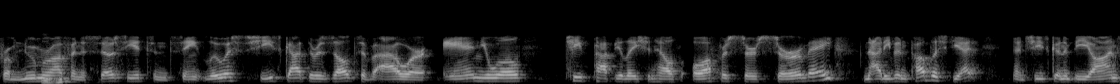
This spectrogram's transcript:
from Numerof and Associates in St. Louis. She's got the results of our annual Chief Population Health Officer Survey, not even published yet, and she's going to be on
